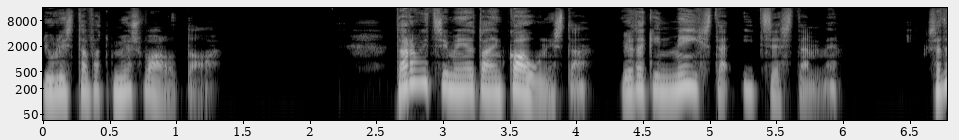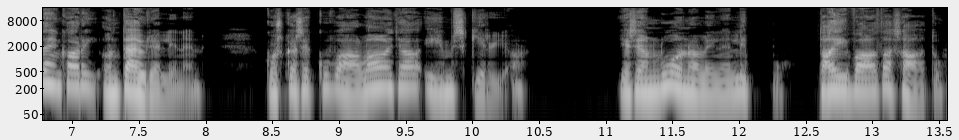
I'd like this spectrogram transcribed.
julistavat myös valtaa. Tarvitsimme jotain kaunista, jotakin meistä itsestämme. Sateenkaari on täydellinen, koska se kuvaa laajaa ihmiskirjaa. Ja se on luonnollinen lippu, taivaalta saatu.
